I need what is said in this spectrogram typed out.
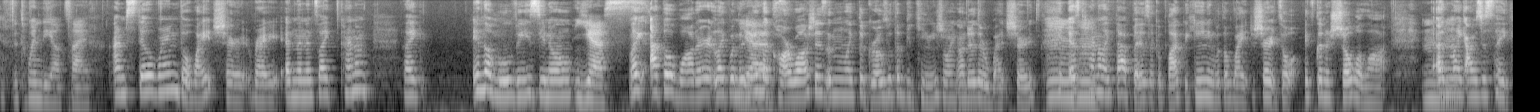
It's windy outside. I'm still wearing the white shirt, right? And then it's like kind of like in the movies, you know, Yes. like at the water, like when they're doing the car washes and like the girls with the bikini showing under their wet shirts. It's mm-hmm. kind of like that, but it's like a black bikini with a white shirt, so it's gonna show a lot. And mm-hmm. like I was just like,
